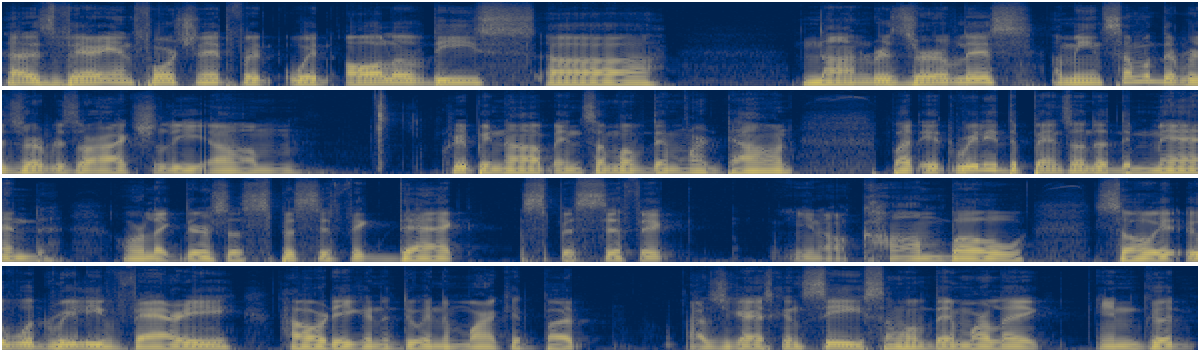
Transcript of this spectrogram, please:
that is very unfortunate with with all of these uh non-reserve lists. I mean, some of the reserve lists are actually um creeping up and some of them are down, but it really depends on the demand or like there's a specific deck, specific you know combo. So it, it would really vary how are they going to do in the market but as you guys can see some of them are like in good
